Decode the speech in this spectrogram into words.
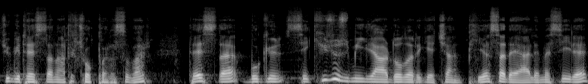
Çünkü Tesla'nın artık çok parası var. Tesla bugün 800 milyar doları geçen piyasa değerlemesiyle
